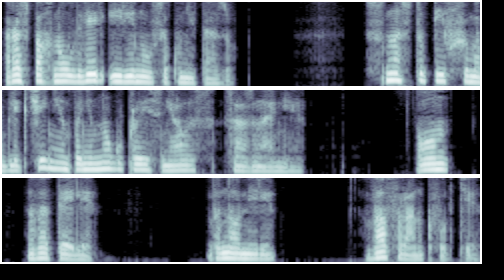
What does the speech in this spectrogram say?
распахнул дверь и ринулся к унитазу. С наступившим облегчением понемногу прояснялось сознание. Он в отеле, в номере, во Франкфурте.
